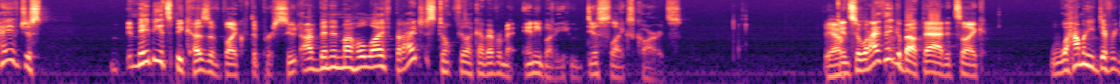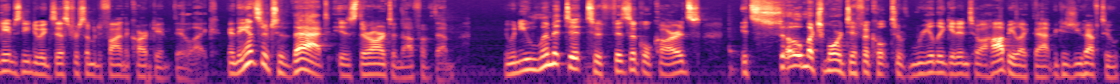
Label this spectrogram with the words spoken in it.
I have just maybe it's because of like the pursuit I've been in my whole life, but I just don't feel like I've ever met anybody who dislikes cards. Yeah. And so when I think about that, it's like, well, how many different games need to exist for someone to find the card game they like? And the answer to that is there aren't enough of them. When you limit it to physical cards, it's so much more difficult to really get into a hobby like that because you have to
